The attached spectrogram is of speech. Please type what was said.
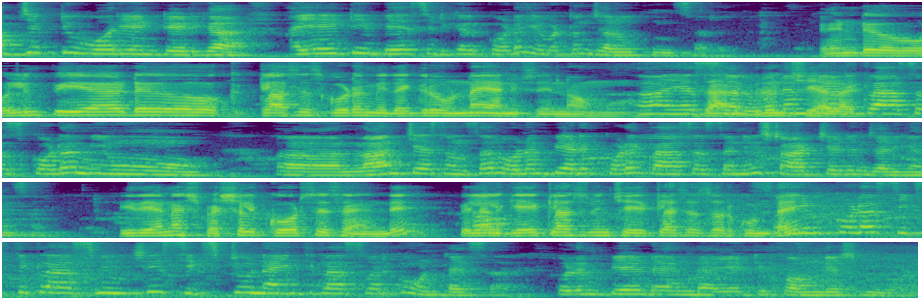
ఆబ్జెక్టివ్ ఓరియంటెడ్గా ఐఐటి బేస్డ్గా కూడా ఇవ్వటం జరుగుతుంది సార్ అండ్ ఒలింపియాడ్ క్లాసెస్ కూడా మీ దగ్గర ఉన్నాయని విన్నాము. క్లాసెస్ కూడా మేము లాంచ్ చేస్తాం సార్. ఒలింపియాడ్కి కూడా క్లాసెస్ అనేవి స్టార్ట్ చేయడం జరిగింది సార్. ఇదేనా స్పెషల్ కోర్సెస్ అండి? పిల్లలకి ఏ క్లాస్ నుంచి ఏ క్లాసెస్ వరకు ఉంటాయి? ఇవి కూడా సిక్స్త్ క్లాస్ నుంచి సిక్స్ టు నైన్త్ క్లాస్ వరకు ఉంటాయి sir. Olympiad and IIT foundation కూడా.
